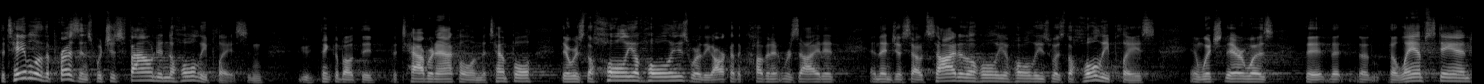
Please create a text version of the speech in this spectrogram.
The table of the presence, which is found in the holy place. And if you think about the, the tabernacle and the temple, there was the Holy of Holies where the Ark of the Covenant resided. And then just outside of the Holy of Holies was the holy place in which there was the, the, the, the lampstand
